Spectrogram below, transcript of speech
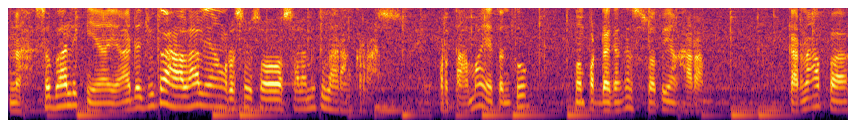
Nah, sebaliknya ya ada juga hal-hal yang Rasulullah SAW itu larang keras. Pertama ya tentu memperdagangkan sesuatu yang haram. Karena apa?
